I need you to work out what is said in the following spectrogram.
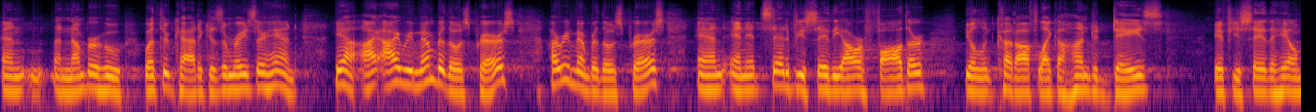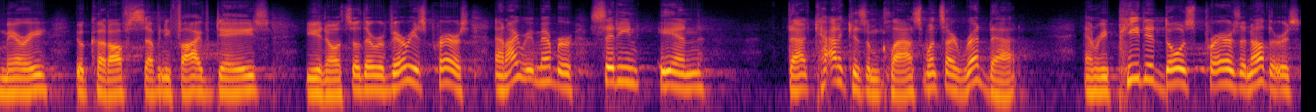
and a number who went through catechism raised their hand. Yeah, I, I remember those prayers. I remember those prayers. And, and it said if you say the Our Father, you'll cut off like 100 days. If you say the Hail Mary, you'll cut off 75 days. You know, so there were various prayers. And I remember sitting in that catechism class once I read that and repeated those prayers and others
